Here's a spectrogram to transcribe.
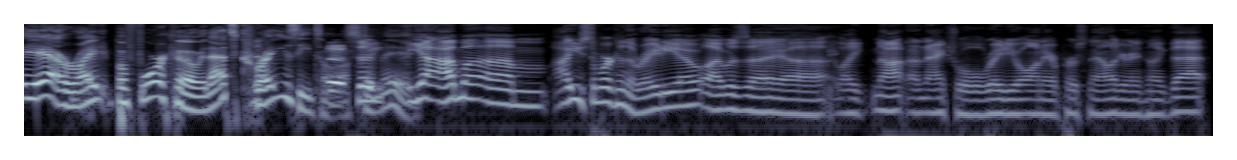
Yeah, right before COVID. That's crazy talk So to me. yeah, I'm a um. I used to work in the radio. I was a uh, like not an actual radio on air personality or anything like that.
